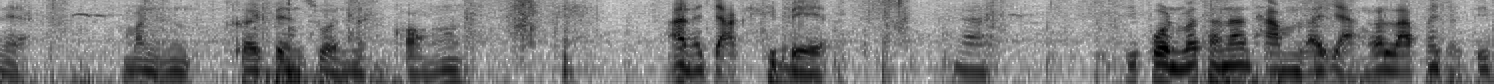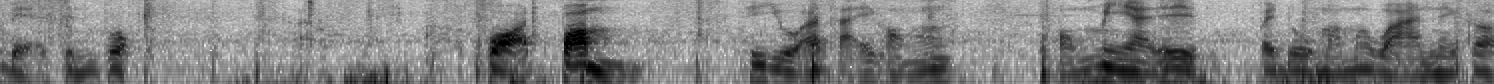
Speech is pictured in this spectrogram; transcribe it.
เนี่ย มันเคยเป็นส่วนหนึ่งของอาณาจักรทิเบตนะทธิพลวัฒนธรรมหลายอย่างก็รับมาจากทิเบตเป็นพวกฟอดป้อมที่อยู่อาศัยของ ของเมียที่ไปดูมาเมื่อวานนี่ก็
